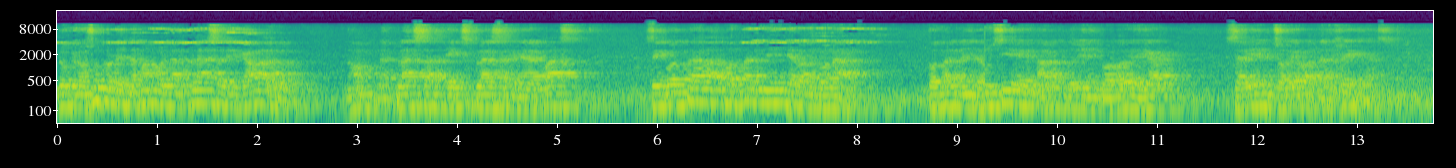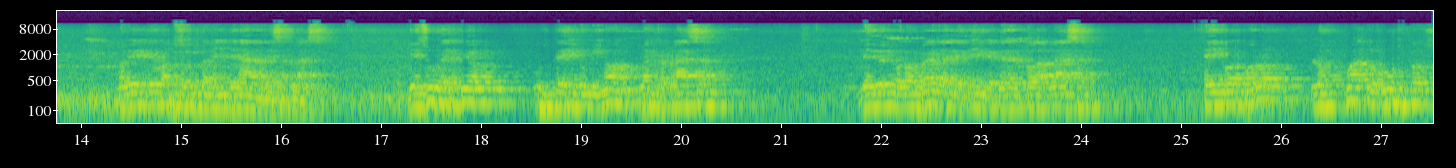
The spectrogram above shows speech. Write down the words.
lo que nosotros le llamamos la Plaza del Caballo, la plaza, ex plaza General Paz, se encontraba totalmente abandonada, totalmente, inclusive, hablando bien en Córdoba, se habían choreado hasta las reglas. No había quedado absolutamente nada de esa plaza. Y en su gestión, usted iluminó nuestra plaza, le dio el color verde que tiene que tener toda plaza, e incorporó los cuatro bustos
